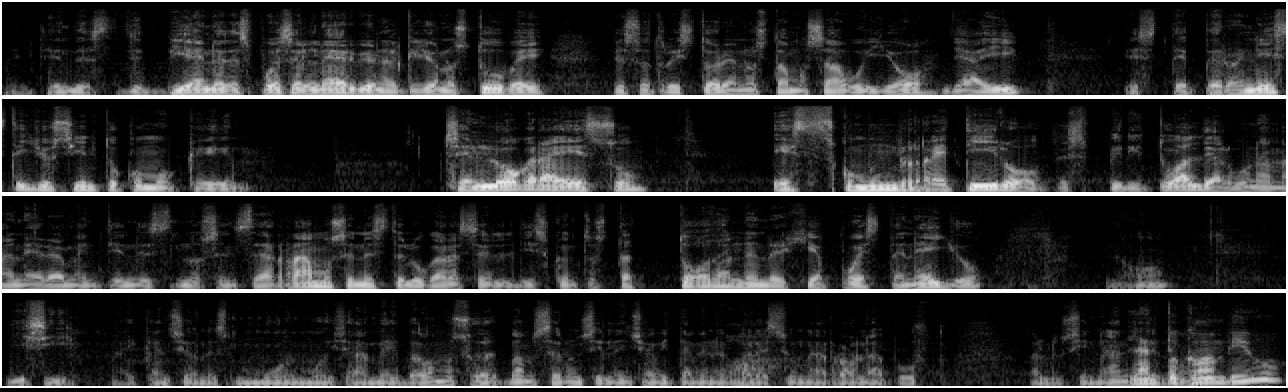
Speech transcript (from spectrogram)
¿Me entiendes? De- Viene después el nervio en el que yo no estuve, es otra historia, no estamos Abu y yo, ya ahí. Este, pero en este yo siento como que se logra eso, es como un retiro espiritual de alguna manera, ¿me entiendes? Nos encerramos en este lugar a hacer el disco, entonces está toda la energía puesta en ello, ¿no? Y sí, hay canciones muy, muy... Vamos a, vamos a hacer un silencio, a mí también me parece una rola uf, alucinante. ¿La han ¿no? tocado en vivo?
